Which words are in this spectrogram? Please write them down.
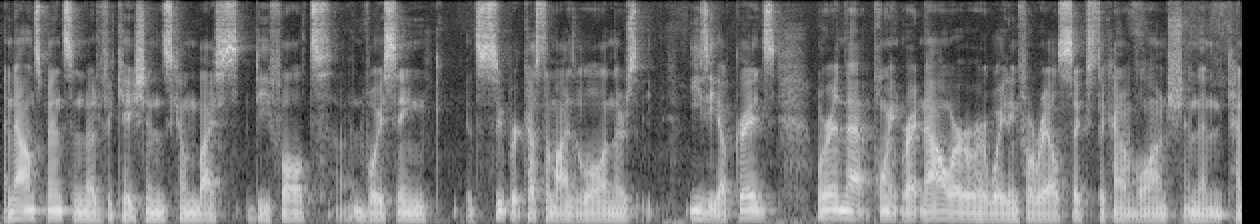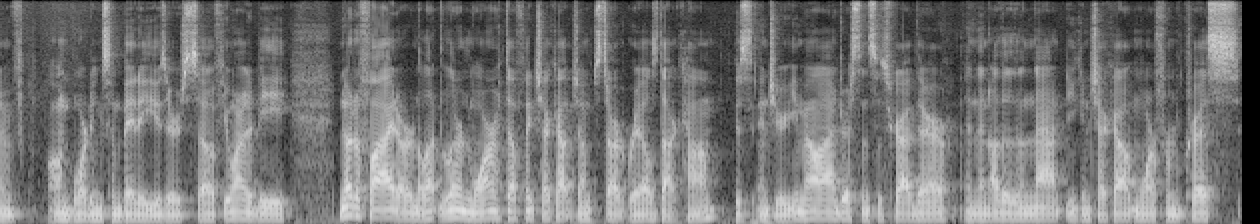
Announcements and notifications come by default. Uh, invoicing, it's super customizable and there's easy upgrades. We're in that point right now where we're waiting for Rails 6 to kind of launch and then kind of onboarding some beta users. So if you wanted to be notified or learn more, definitely check out jumpstartrails.com. Just enter your email address and subscribe there. And then other than that, you can check out more from Chris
